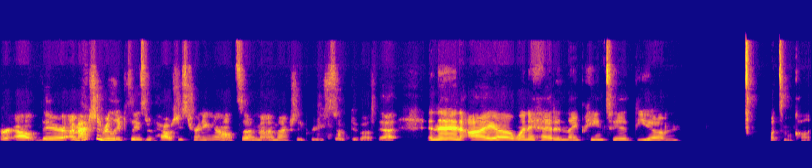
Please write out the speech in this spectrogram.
her out there. I'm actually really pleased with how she's turning out, so I'm, I'm actually pretty stoked about that. And then I uh, went ahead and I painted the um, what's it called?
